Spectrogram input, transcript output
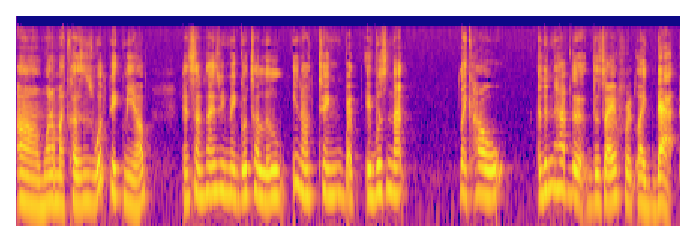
um, one of my cousins would pick me up, and sometimes we may go to a little, you know, thing, but it was not like how I didn't have the desire for it like that.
